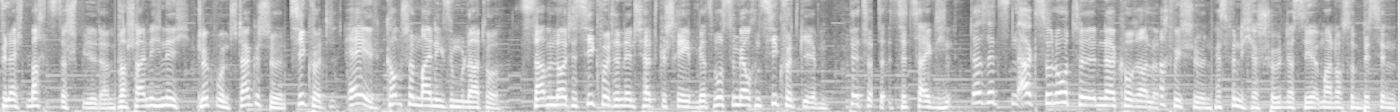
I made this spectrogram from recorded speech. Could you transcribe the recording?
Vielleicht macht's das Spiel dann. Wahrscheinlich nicht. Glückwunsch, Dankeschön. Secret. Ey, komm schon, Mining Simulator. Es haben Leute Secret in den Chat geschrieben. Jetzt musst du mir auch ein Secret geben. Bitte. Da sitzt eigentlich ein... Da sitzt ein Axolotl in der Koralle. Ach, wie schön. Das finde ich ja schön, dass sie immer noch so ein bisschen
